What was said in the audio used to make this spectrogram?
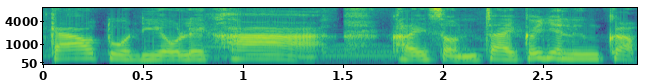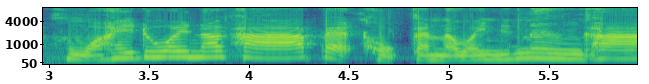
89 ตัวเดียวเลยค่ะ ใครสนใจก็อย่าลืมกลับหัวให้ด้วยนะคะ 86 กันเอาไว้นิดนึงค่ะ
